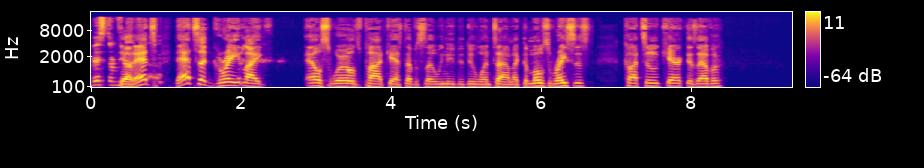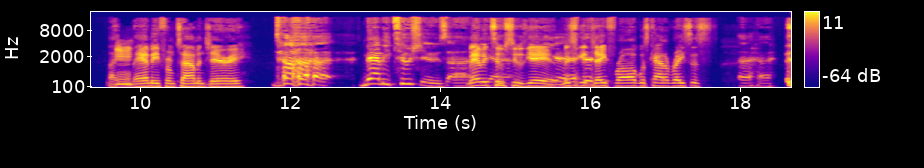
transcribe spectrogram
Mister?" yo, that's that's a great like Elseworlds podcast episode we need to do one time. Like the most racist cartoon characters ever. Like Mm. Mammy from Tom and Jerry. Mammy Two Shoes. Uh, Mammy yeah. Two Shoes, yeah. Yeah. Michigan J Frog was kind of racist. Uh-huh. The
